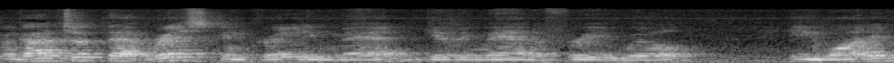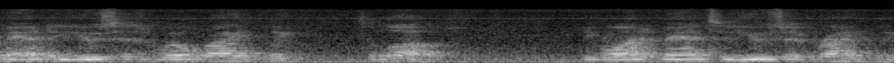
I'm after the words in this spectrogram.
when God took that risk in creating man, giving man a free will, he wanted man to use his will rightly, to love. He wanted man to use it rightly.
